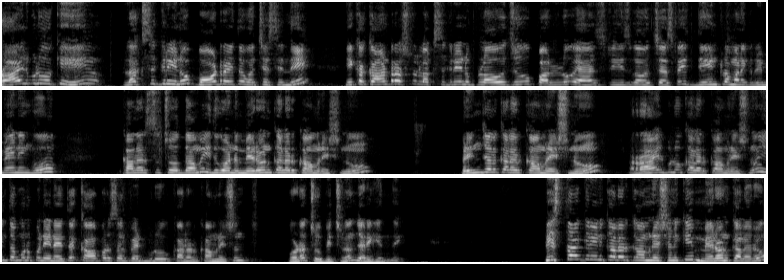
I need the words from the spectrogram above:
royal blue కి లక్స్ గ్రీన్ బార్డర్ అయితే వచ్చేసింది. ఇక కాంట్రాస్ట్ లక్స్ గ్రీన్ బ్లౌజ్ పళ్ళు యాజ్ టీజ్గా వచ్చేస్తాయి. దీంట్లో మనకి రిమైనింగ్ కలర్స్ చూద్దాము. ఇదిగోండి maroon colour combination brinjal colour combination royal blue colour combination. ఇంత మునుపు నేనైతే copper sulphate blue colour combination కూడా చూపించడం జరిగింది. పిస్తా గ్రీన్ కలర్ కాంబినేషన్కి మెరూన్ కలరు.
